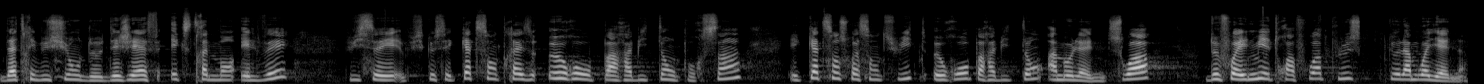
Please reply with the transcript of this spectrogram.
d'attributions de DGF extrêmement élevées, puisque c'est 413 euros par habitant pour Saint et 468 euros par habitant à Molène, soit deux fois et demi et trois fois plus que la moyenne.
